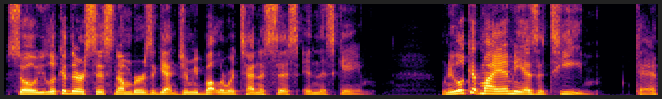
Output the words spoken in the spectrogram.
So you look at their assist numbers. Again, Jimmy Butler with 10 assists in this game. When you look at Miami as a team, okay,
